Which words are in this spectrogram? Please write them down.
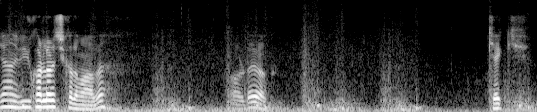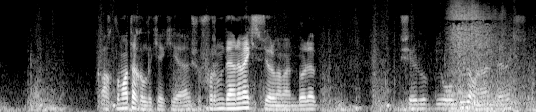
Yani bir yukarılara çıkalım abi. Burada yok. Kek. Aklıma takıldı kek ya. Şu fırını denemek istiyorum hemen. Böyle şey olduğu zaman hemen denemek istiyorum.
